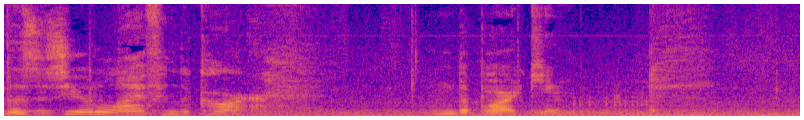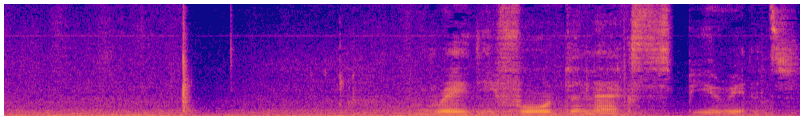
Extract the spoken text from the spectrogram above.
This is your life in the car, in the parking, ready for the next experience.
